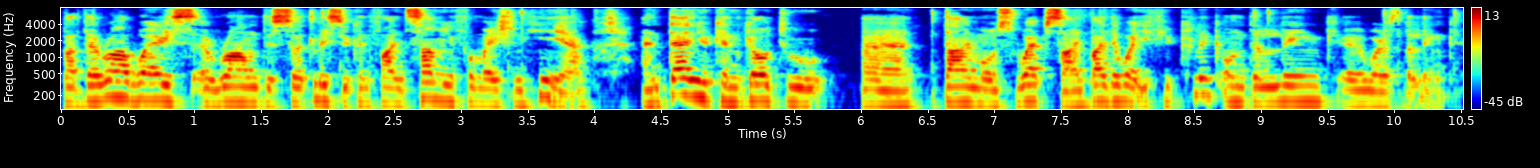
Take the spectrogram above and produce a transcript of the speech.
but there are ways around this so at least you can find some information here. And then you can go to uh, Dymos website. By the way, if you click on the link, uh, where's the link?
